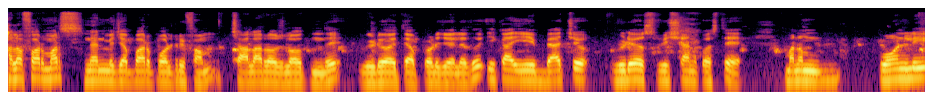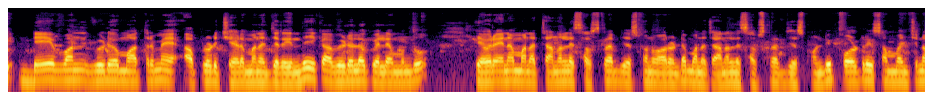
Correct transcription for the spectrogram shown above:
హలో ఫార్మర్స్ నేను మీ జబ్బార్ పౌల్ట్రీ ఫామ్. చాలా రోజులు అవుతుంది వీడియో అయితే అప్లోడ్ చేయలేదు. ఇక ఈ బ్యాచ్ వీడియోస్ విషయానికి వస్తే మనం ఓన్లీ డే వన్ వీడియో మాత్రమే అప్లోడ్ చేయడం అనేది జరిగింది. ఇక వీడియోలోకి వెళ్ళే ముందు ఎవరైనా మన ఛానల్ని సబ్స్క్రైబ్ చేసుకుని వారు ఉంటే మన ఛానల్ని సబ్స్క్రైబ్ చేసుకోండి. పోల్ట్రీకి సంబంధించిన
